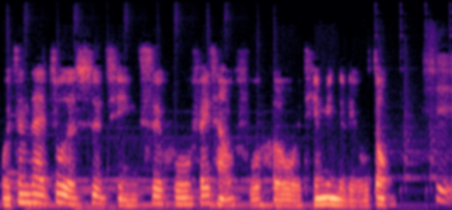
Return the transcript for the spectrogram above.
我正在做的事情似乎非常符合我天命的流动。是，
